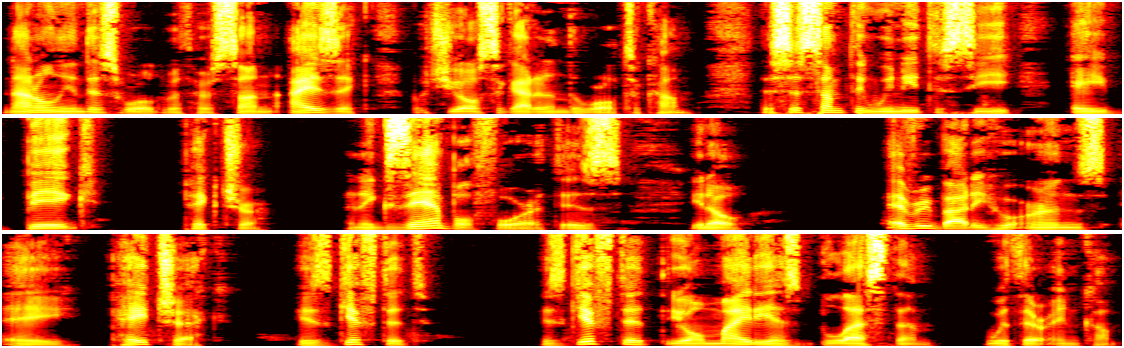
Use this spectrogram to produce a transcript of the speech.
not only in this world with her son Isaac, but she also got it in the world to come. This is something we need to see a big picture. An example for it is, you know, everybody who earns a paycheck is gifted. Is gifted. The Almighty has blessed them with their income.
